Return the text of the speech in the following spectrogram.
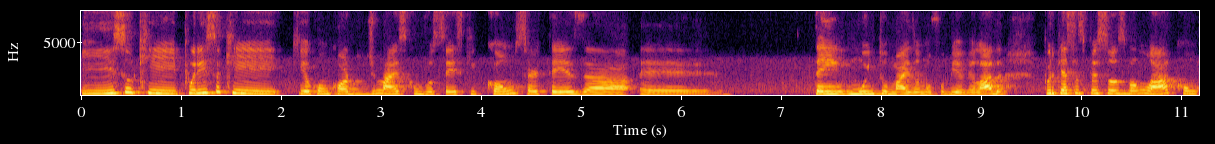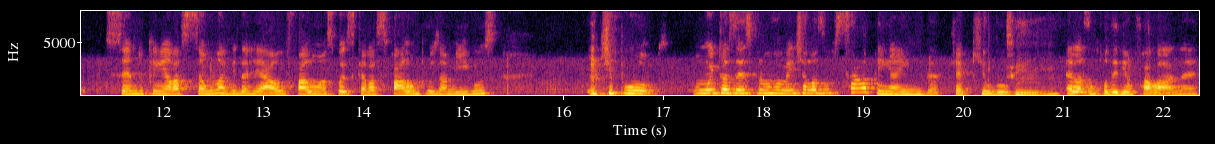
E isso que, por isso que, que eu concordo demais com vocês, que com certeza é, tem muito mais homofobia velada, porque essas pessoas vão lá com, sendo quem elas são na vida real e falam as coisas que elas falam para os amigos. E, tipo, muitas vezes, provavelmente, elas não sabem ainda que aquilo Sim. elas não poderiam falar, né?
